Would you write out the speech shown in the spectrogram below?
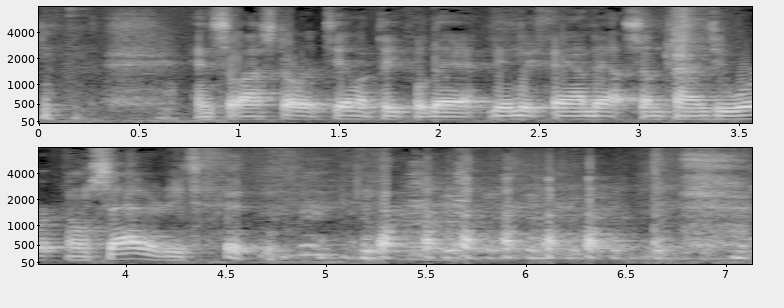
and so I started telling people that. Then we found out sometimes he worked on Saturday too.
